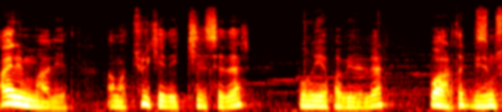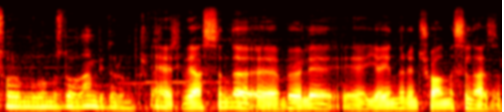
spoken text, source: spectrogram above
ayrı bir maliyet. Ama Türkiye'deki kiliseler bunu yapabilirler. Bu artık bizim sorumluluğumuzda olan bir durumdur. evet ve aslında e, böyle e, yayınların çoğalması lazım.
